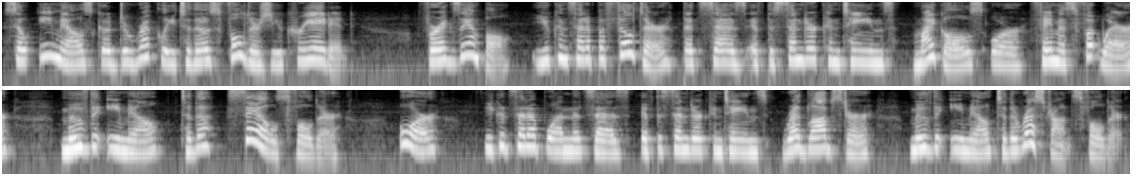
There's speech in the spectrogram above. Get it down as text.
so emails go directly to those folders you created. For example, you can set up a filter that says if the sender contains Michaels or famous footwear, move the email to the sales folder. Or you could set up one that says if the sender contains Red Lobster, move the email to the restaurants folder.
